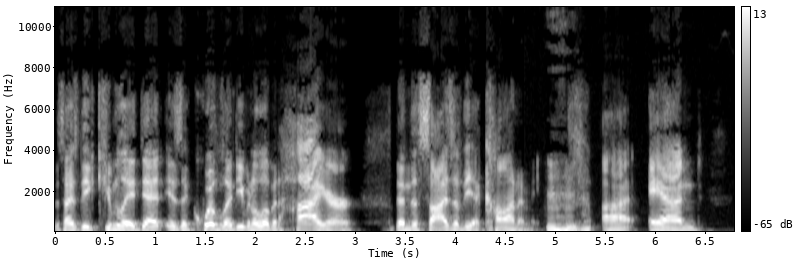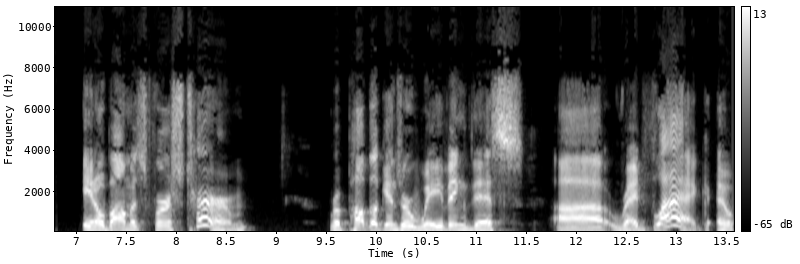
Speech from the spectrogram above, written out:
the size of the accumulated debt is equivalent, even a little bit higher than the size of the economy. Mm-hmm. Uh, and in Obama's first term, Republicans are waving this uh, red flag. Uh,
